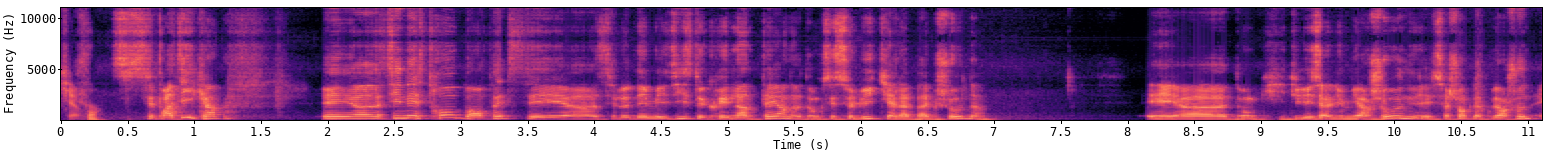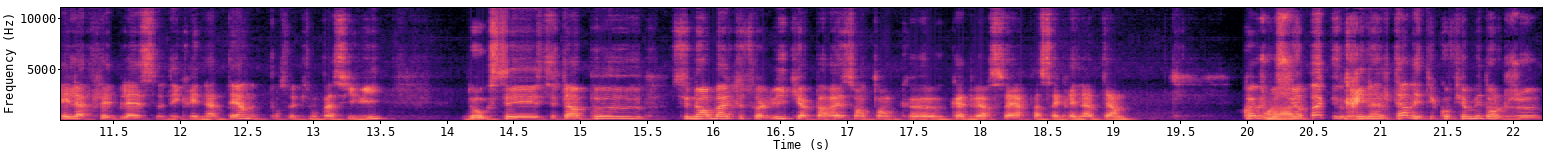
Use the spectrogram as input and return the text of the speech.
pratique ça. C'est pratique, hein. Et euh, Sinestro, bah, en fait, c'est euh, c'est le Némésis de Green Lantern, donc c'est celui qui a la bague jaune. Et euh, donc, il utilise la lumière jaune, et sachant que la couleur jaune est la faiblesse des Green Lantern, pour ceux qui n'ont pas suivi. Donc, c'est un peu. C'est normal que ce soit lui qui apparaisse en tant qu'adversaire face à Green Lantern. Quoique, je me Voilà. souviens pas que Green Lantern était confirmé dans le jeu.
